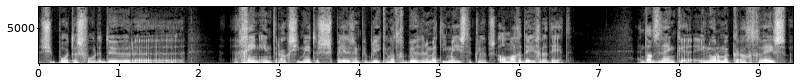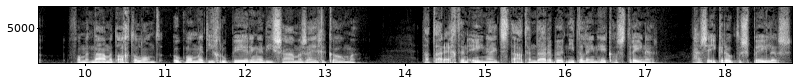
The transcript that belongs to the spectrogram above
supporters voor de deur, eh, geen interactie meer tussen spelers en publiek. En wat gebeurde er met die meeste clubs? Allemaal gedegradeerd. En dat is denk ik een enorme kracht geweest van met name het achterland. Ook wel met die groeperingen die samen zijn gekomen. Dat daar echt een eenheid staat. En daar hebben het niet alleen ik als trainer, maar zeker ook de spelers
